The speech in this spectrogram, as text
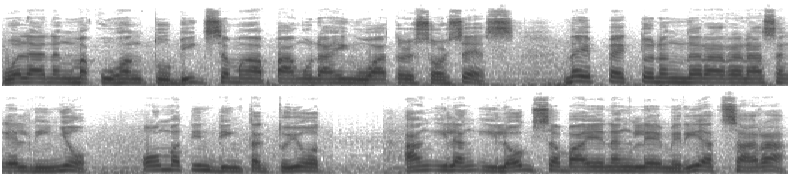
Wala nang makuhang tubig sa mga pangunahing water sources na epekto ng nararanasang El Nino o matinding tagtuyot. Ang ilang ilog sa bayan ng Lemery at Sara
